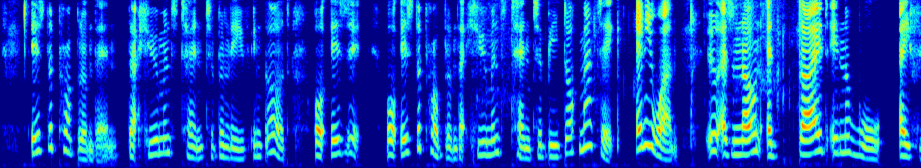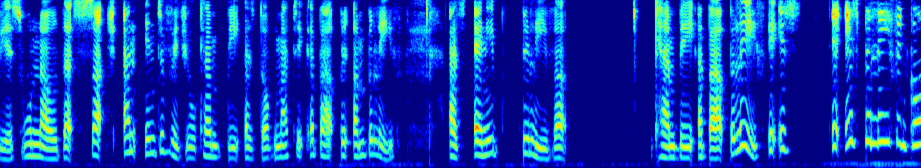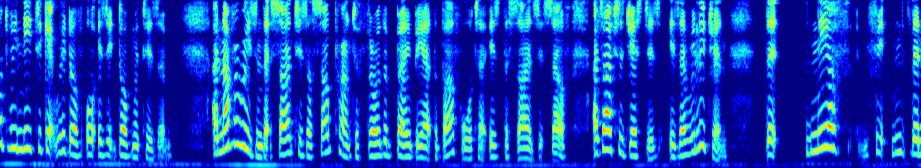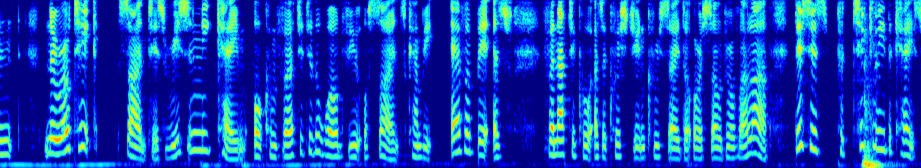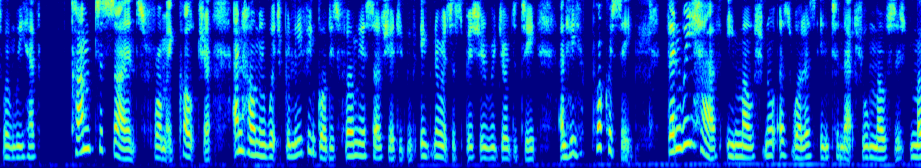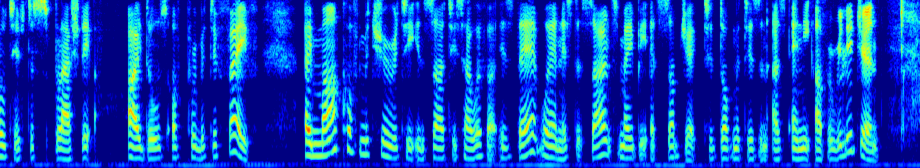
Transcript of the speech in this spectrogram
Is the problem then that humans tend to believe in God, or is it or is the problem that humans tend to be dogmatic? Anyone who has known a dyed in the wool atheists will know that such an individual can be as dogmatic about unbelief as any believer can be about belief. It is it is belief in God we need to get rid of, or is it dogmatism? Another reason that scientists are so prone to throw the baby out the bathwater is the science itself. As I've suggested, is a religion. The neo the neurotic scientists recently came or converted to the worldview of science can be ever bit as fanatical as a Christian crusader or a soldier of Allah. This is particularly the case when we have come to science from a culture and home in which belief in God is firmly associated with ignorance, suspicion, rigidity, and hypocrisy. Then we have emotional as well as intellectual motives to splash the idols of primitive faith. A mark of maturity in scientists, however, is their awareness that science may be as subject to dogmatism as any other religion.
